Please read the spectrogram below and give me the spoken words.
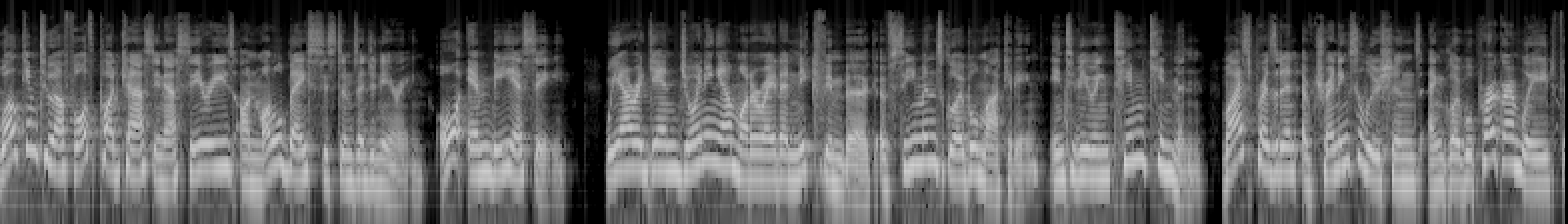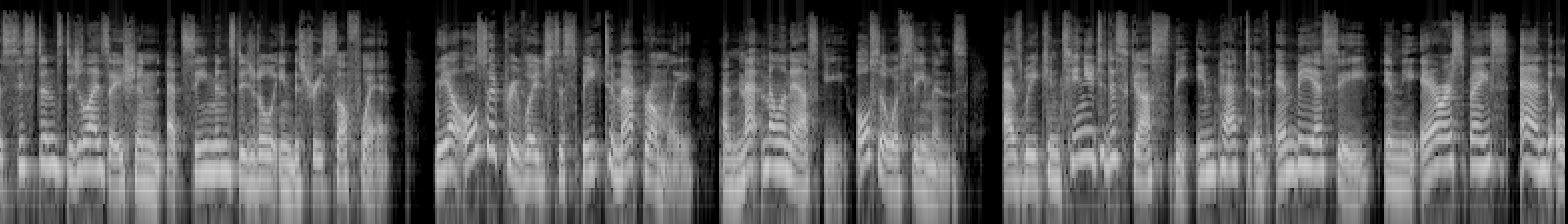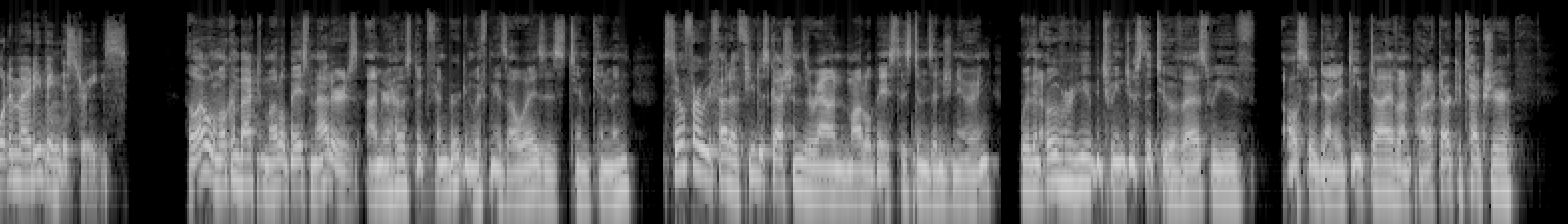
Welcome to our fourth podcast in our series on model based systems engineering, or MBSE. We are again joining our moderator Nick Finberg of Siemens Global Marketing, interviewing Tim Kinman, Vice President of Trending Solutions and Global Program Lead for Systems Digitalization at Siemens Digital Industry Software. We are also privileged to speak to Matt Bromley and Matt Malinowski, also of Siemens, as we continue to discuss the impact of MBSE in the aerospace and automotive industries. Hello and welcome back to Model Based Matters. I'm your host, Nick Finberg, and with me as always is Tim Kinman. So far, we've had a few discussions around model based systems engineering. With an overview between just the two of us, we've also done a deep dive on product architecture.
